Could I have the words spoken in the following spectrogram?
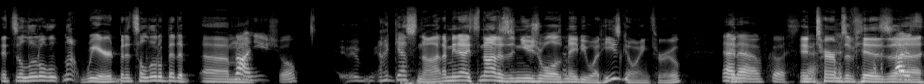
it's a little not weird but it's a little bit of um not unusual. i guess not i mean it's not as unusual as maybe what he's going through No, in- no, of course. in no. terms of his I uh was,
